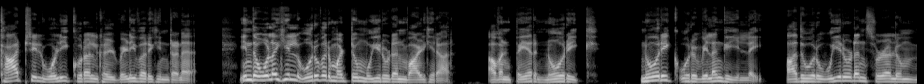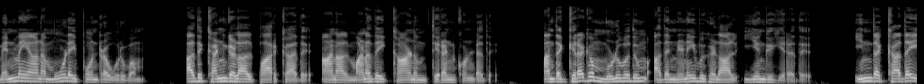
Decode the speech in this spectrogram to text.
காற்றில் ஒளி குரல்கள் வெளிவருகின்றன. இந்த உலகில் ஒருவர் மட்டும் உயிருடன் வாழ்கிறார். அவன் பெயர் நோரிக். நோரிக் ஒரு விலங்கு இல்லை. அது ஒரு உயிருடன் சுழலும் மென்மையான மூளை போன்ற உருவம். அது கண்களால் பார்க்காது ஆனால் மனதை காணும் திறன் கொண்டது. அந்த கிரகம் முழுவதும் அதன் நினைவுகளால் இயங்குகிறது. இந்த கதை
